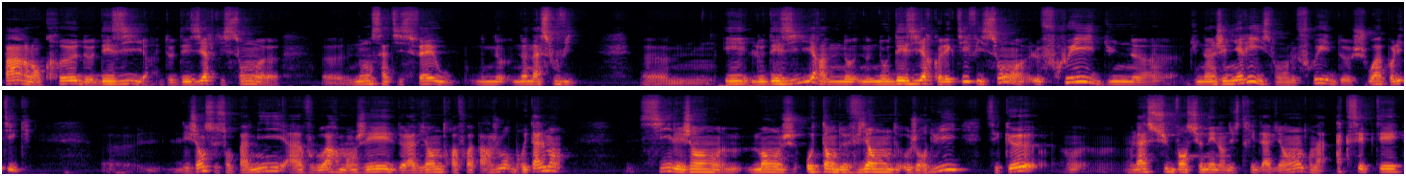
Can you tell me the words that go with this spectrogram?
parle en creux de désirs, de désirs qui sont non satisfaits ou non assouvis. Euh, et le désir, nos, désirs collectifs, ils sont le fruit d'une ingénierie, ils sont le fruit de choix politiques. Euh, les gens se sont pas mis à vouloir manger de la viande trois fois par jour brutalement. Si les gens mangent autant de viande aujourd'hui, c'est que on a subventionné l'industrie de la viande, on a accepté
